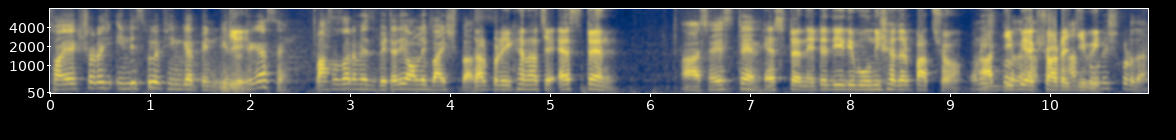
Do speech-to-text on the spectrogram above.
ছয় একশো আঠাশ ইন ডিসপ্লে ফিঙ্গারপ্রিন্ট কিন্তু ঠিক আছে? পাঁচ হাজার এমএস ব্যাটারি অনলি বাইশ পাস তারপরে এখানে আছে এস টেন আচ্ছা এস টেন এস টেন এটা দিয়ে দিব উনিশ হাজার পাঁচশো। আট জিবি একশো আঠাশ জিবি উনিশ করে দেন।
